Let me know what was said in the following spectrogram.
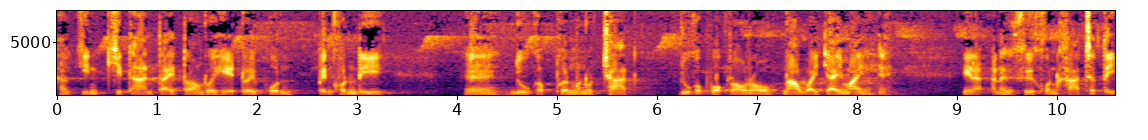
ถ้าคิดคิดอ่านไตรตรองด้วยเหตุด้วยผล เป็นคนดีอยู่กับเพื่อนมนุษย์ชาติ อยู่กับพวกเราเราน่าไว้ใจไหมนี่แหละอันนั้นก็คือคนขาดสติ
